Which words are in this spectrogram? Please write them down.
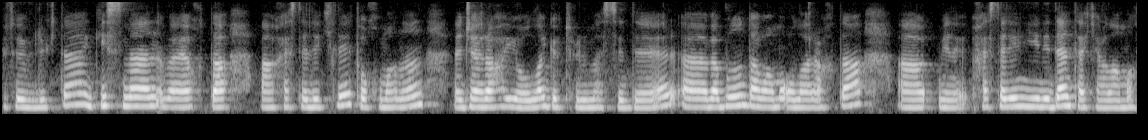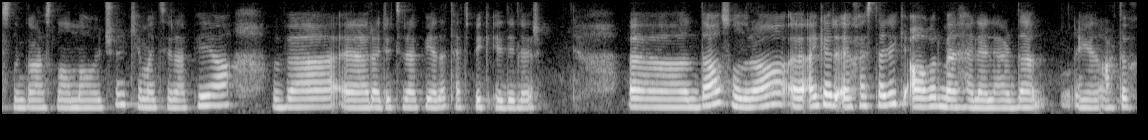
bütövlükdə qismən və yaxud da xəstəlikli toxumanın cərrahi yolla götürülməsidir və bunun davamı olaraq da yəni xəstəliyin yenidən təkrarlanmasının qarşısını almaq üçün kemoterapiya və radioterapiya da tətbiq edilir. Daha sonra əgər xəstəlik ağır mərhələlərdə, yəni artıq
